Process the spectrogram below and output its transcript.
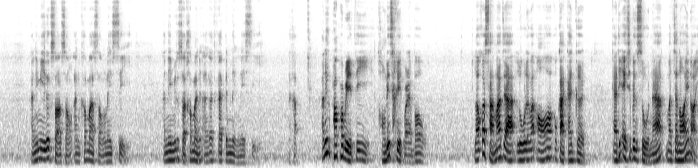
4 อันนี้มีลูกศร2อันเข้ามา 2 ใน 4 อันนี้มีลูกศรเข้ามา1อันก็จะกลายเป็น 1 ใน4นะครับ อันนี้คือ probability ของ discrete variable เราก็สามารถจะรู้เลยว่าอ๋อโอกาสการเกิด การที่ x จะเป็น0นะมันจะน้อยหน่อย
